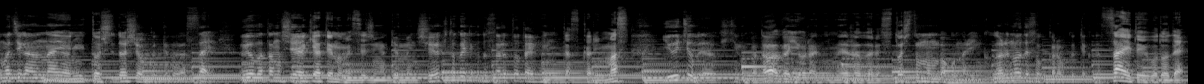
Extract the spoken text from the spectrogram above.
間違いらないようにどしどし送ってください上端の塩焼き宛てのメッセージが懸命に塩焼きと書いてくださると大変に助かります YouTube でお聞きの方は概要欄にメールアドレスと質問箱のリンクがあるのでそこから送ってくださいということで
